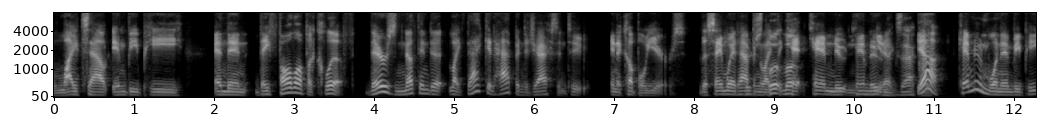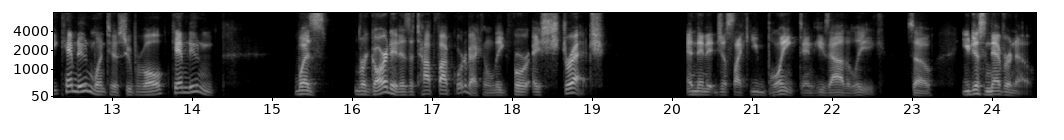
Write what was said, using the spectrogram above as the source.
lights out MVP and then they fall off a cliff? There's nothing to like that could happen to Jackson too in a couple years. The same way it happened to like look, Cam, Cam Newton. Cam Newton, you know? exactly. Yeah. Cam Newton won MVP. Cam Newton went to a Super Bowl. Cam Newton was regarded as a top five quarterback in the league for a stretch. And then it just like you blinked and he's out of the league. So you just never know.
